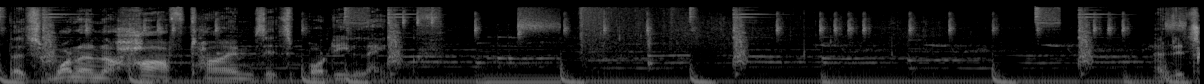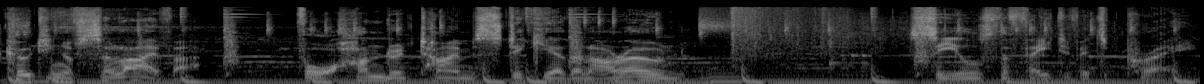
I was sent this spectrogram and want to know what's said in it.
that's one and a half times its body length. And its coating of saliva, 400 times stickier than our own, seals the fate of its prey.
